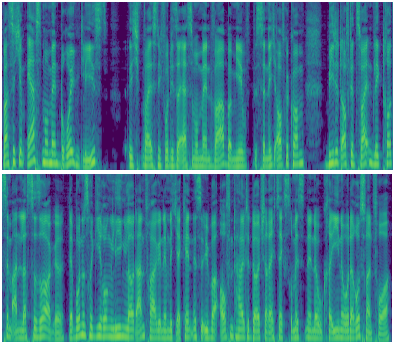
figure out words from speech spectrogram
Was sich im ersten Moment beruhigend liest, ich weiß nicht, wo dieser erste Moment war, bei mir ist er nicht aufgekommen, bietet auf den zweiten Blick trotzdem Anlass zur Sorge. Der Bundesregierung liegen laut Anfrage nämlich Erkenntnisse über Aufenthalte deutscher Rechtsextremisten in der Ukraine oder Russland vor.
